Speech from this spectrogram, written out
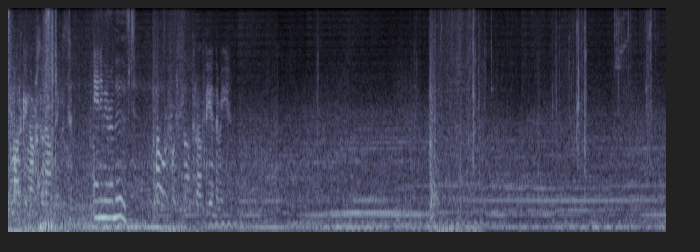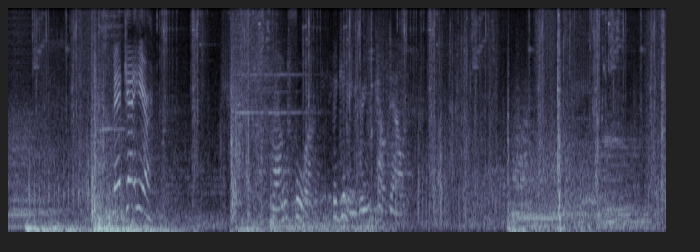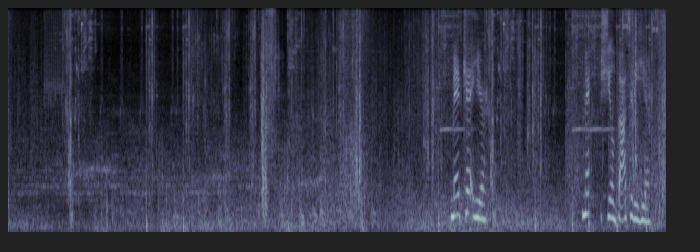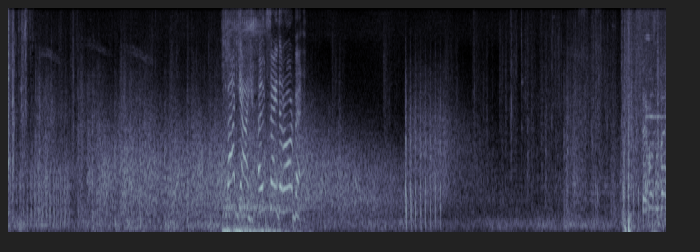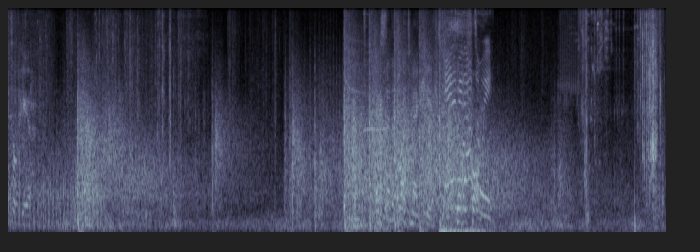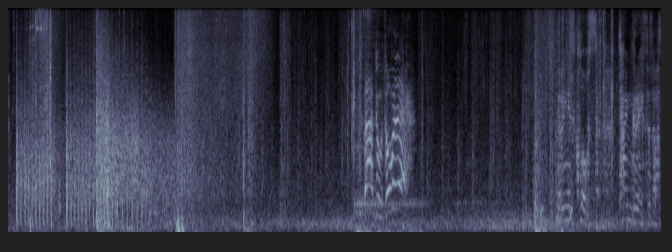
Marking our surroundings. Enemy removed. Powerful slaughter of the enemy. Medkit here. Round four. Beginning ring countdown. Medkit here. Med shield battery here. Bad guy outside their orbit. There was a battle here. Extended light mag here. Enemy Level that four. away. Bad dudes over there. The ring is close. Time graces us.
